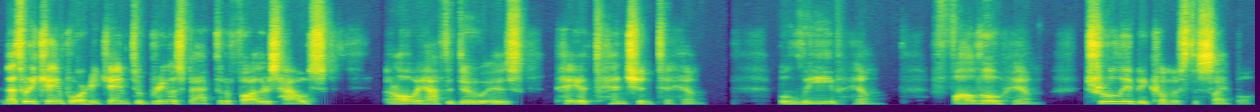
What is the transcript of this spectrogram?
And that's what he came for. He came to bring us back to the Father's house. And all we have to do is pay attention to him, believe him, follow him, truly become his disciple,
